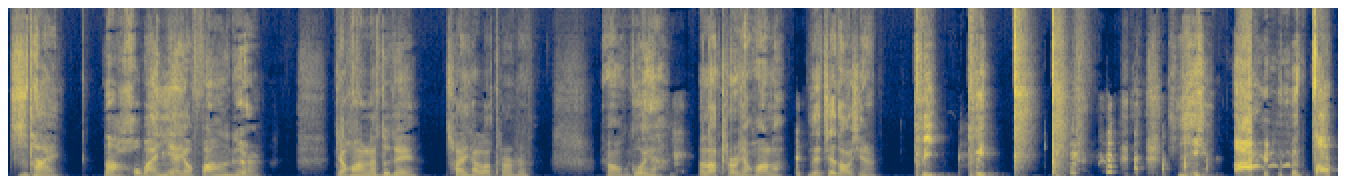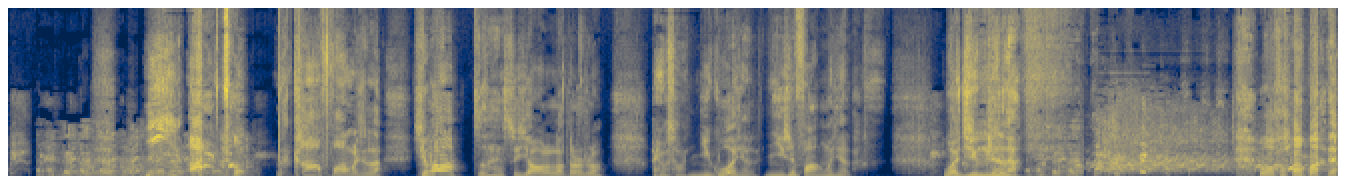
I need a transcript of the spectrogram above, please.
姿态，那后半夜要翻个个，讲话了对不对？踹一下老头说。让我过去，那老头讲话了，那这造型，呸呸，一二走，一二走，咔翻过去了，行不？姿态睡觉了。老头说：“哎呦我操，你过去了，你是翻过去了，我精神了，我慌慌的。”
